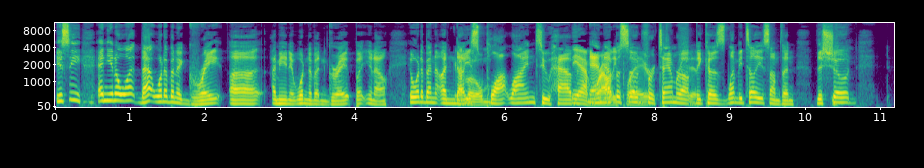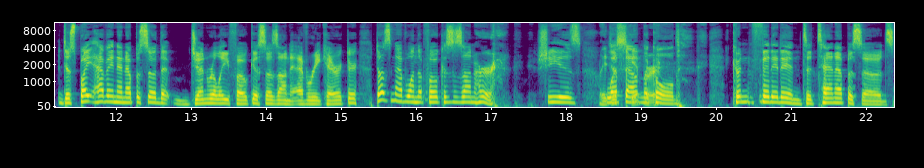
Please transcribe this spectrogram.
You see, and you know what? That would have been a great. Uh, I mean, it wouldn't have been great, but you know, it would have been a nice little- plot line to have Yeah, an episode for Tamara. Because let me tell you something: this show, despite having an episode that generally focuses on every character, doesn't have one that focuses on her. she is They left out in the her. cold. couldn't fit it into ten episodes.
